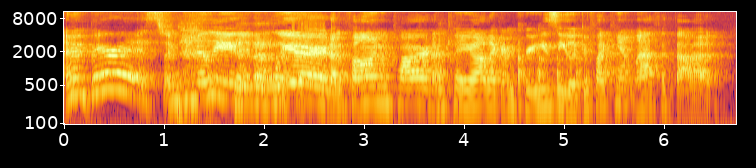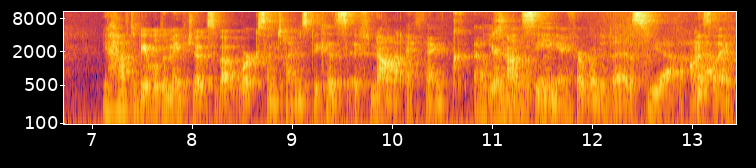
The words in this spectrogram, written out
I'm embarrassed. I'm humiliated. I'm weird. I'm falling apart. I'm chaotic. I'm crazy. Like, if I can't laugh at that, you have to be able to make jokes about work sometimes because if not, I think you're not seeing it for what it is. Yeah, Honestly. yeah.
